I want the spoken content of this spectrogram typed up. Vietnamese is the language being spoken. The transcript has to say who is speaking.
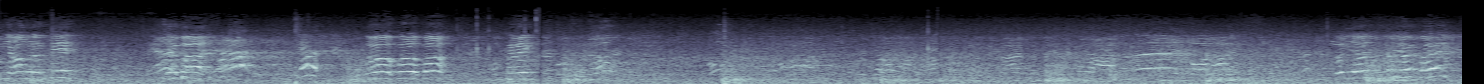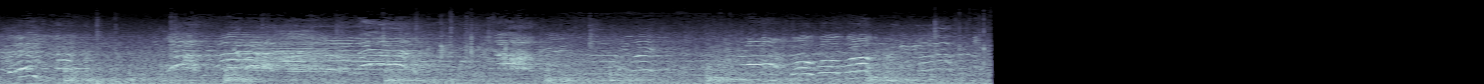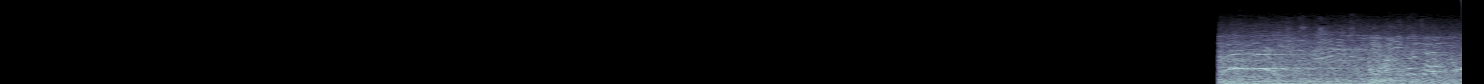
Speaker 1: Không nhau, làm tin. Xe bài. Go, go, go. guys.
